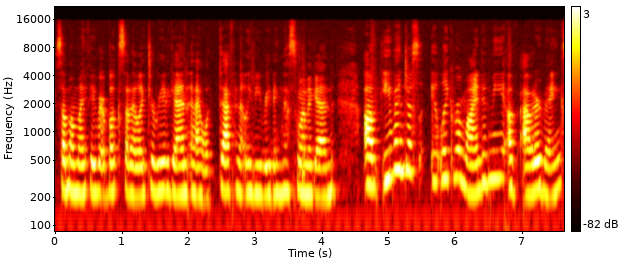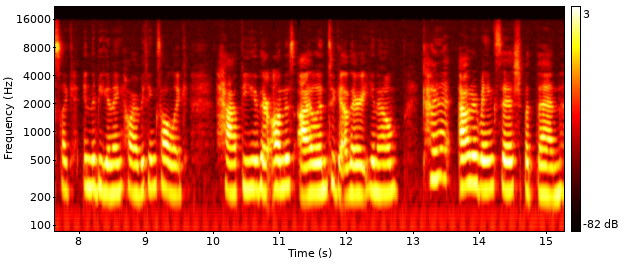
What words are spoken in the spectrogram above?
some of my favorite books that I like to read again and I will definitely be reading this one again. Um, even just, it like reminded me of Outer Banks, like in the beginning how everything's all like happy, they're on this island together, you know kind of Outer Banks-ish, but then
